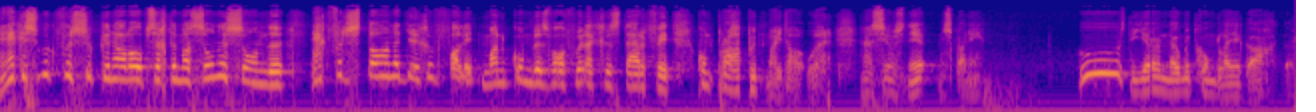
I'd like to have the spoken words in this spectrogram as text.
en ek is ook versoek in alle opsigte maar sonder sonde. Ek verstaan dat jy geval het, man, kom dis waarvoor ek gesterf het. Kom praat met my daaroor. En dan sê ons nee, ons kan nie. As die Here nou moet kom bly ek agter.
